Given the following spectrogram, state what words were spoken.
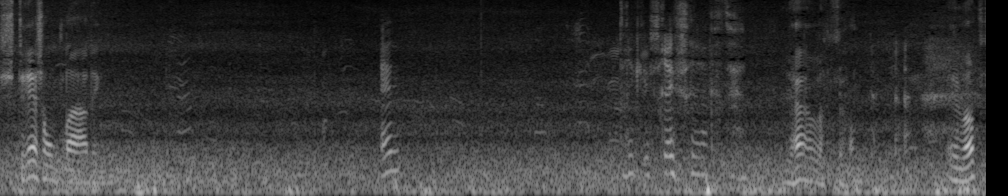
stressontlading. En. Drie keer scheepsrecht. Ja, wat dan? En wat?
